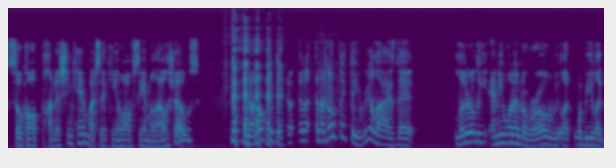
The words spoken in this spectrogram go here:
so-called punishing him by taking him off CMLL shows and I don't think they, and, I, and I don't think they realize that literally anyone in the world would be like would be like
